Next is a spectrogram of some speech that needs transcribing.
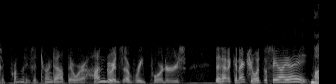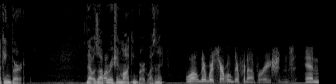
surprise, it turned out there were hundreds of reporters that had a connection with the CIA. Mockingbird. That was Operation well, Mockingbird, wasn't it? Well, there were several different operations, and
